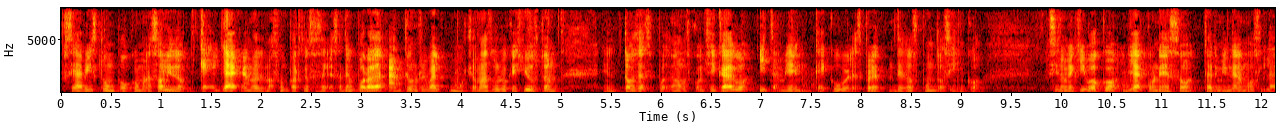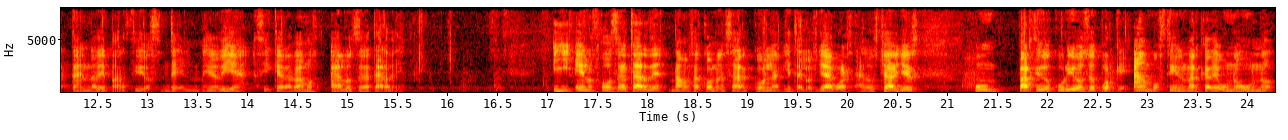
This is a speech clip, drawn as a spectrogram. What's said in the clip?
se ha visto un poco más sólido, que ya ganó además un partido esta temporada ante un rival mucho más duro que Houston. Entonces, pues vamos con Chicago y también que cubre el spread de 2.5. Si no me equivoco, ya con eso terminamos la tanda de partidos del mediodía, así que ahora vamos a los de la tarde. Y en los juegos de la tarde vamos a comenzar con la visita de los Jaguars a los Chargers. Un partido curioso porque ambos tienen marca de 1-1,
